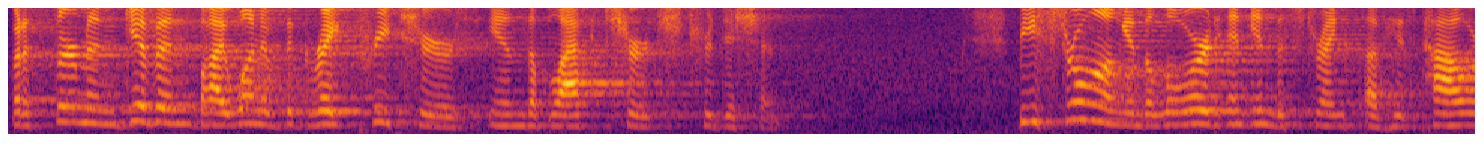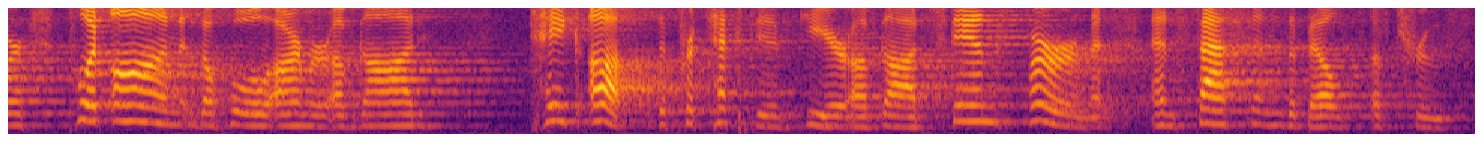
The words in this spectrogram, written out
but a sermon given by one of the great preachers in the black church tradition. Be strong in the Lord and in the strength of his power. Put on the whole armor of God. Take up the protective gear of God. Stand firm and fasten the belt of truth.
